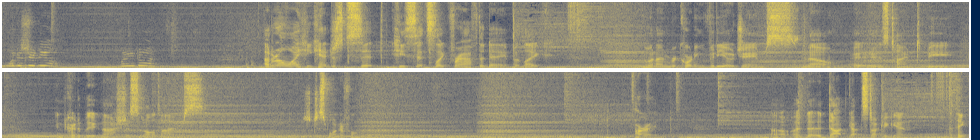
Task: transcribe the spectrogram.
what is your deal? What are you doing? I don't know why he can't just sit. He sits like for half the day, but like when I'm recording video games, no, it, it is time to be incredibly obnoxious at all times. It's just wonderful. All right. Uh, a, a dot got stuck again. I think.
